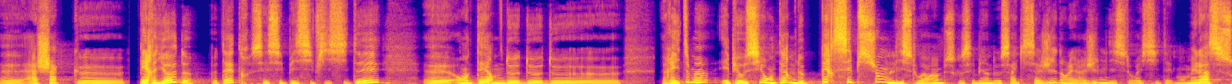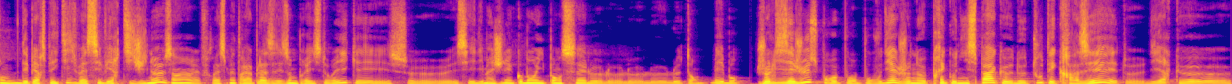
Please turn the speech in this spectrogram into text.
à chaque période, peut-être, ses spécificités en termes de, rythme et puis aussi en termes de perception de l'histoire, hein, puisque c'est bien de ça qu'il s'agit dans les régimes d'historicité. Mais là, ce sont des perspectives assez vertigineuses. Hein. Il faudrait se mettre à la place des hommes préhistoriques et essayer d'imaginer comment ils pensaient le, temps. Mais bon, je le disais juste pour, pour, pour, vous dire que je ne préconise pas que de tout écraser et de dire que euh,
